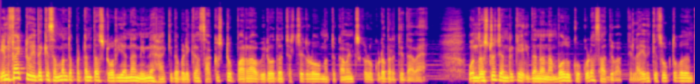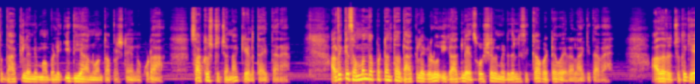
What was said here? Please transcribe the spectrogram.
ಇನ್ಫ್ಯಾಕ್ಟು ಇದಕ್ಕೆ ಸಂಬಂಧಪಟ್ಟಂಥ ಸ್ಟೋರಿಯನ್ನು ನಿನ್ನೆ ಹಾಕಿದ ಬಳಿಕ ಸಾಕಷ್ಟು ಪರ ವಿರೋಧ ಚರ್ಚೆಗಳು ಮತ್ತು ಕಮೆಂಟ್ಸ್ಗಳು ಕೂಡ ಬರ್ತಿದ್ದಾವೆ ಒಂದಷ್ಟು ಜನರಿಗೆ ಇದನ್ನು ನಂಬೋದಕ್ಕೂ ಕೂಡ ಸಾಧ್ಯವಾಗ್ತಿಲ್ಲ. ಇದಕ್ಕೆ ಸೂಕ್ತವಾದಂಥ ದಾಖಲೆ ನಿಮ್ಮ ಬಳಿ ಇದೆಯಾ ಅನ್ನುವಂಥ ಪ್ರಶ್ನೆಯನ್ನು ಕೂಡ ಸಾಕಷ್ಟು ಜನ ಕೇಳ್ತಾ ಇದ್ದಾರೆ. ಅದಕ್ಕೆ ಸಂಬಂಧಪಟ್ಟಂಥ ದಾಖಲೆಗಳು ಈಗಾಗಲೇ ಸೋಷಿಯಲ್ ಮೀಡಿಯಾದಲ್ಲಿ ಸಿಕ್ಕಾಪಟ್ಟೆ ವೈರಲ್ ಆಗಿದ್ದಾವೆ. ಅದರ ಜೊತೆಗೆ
